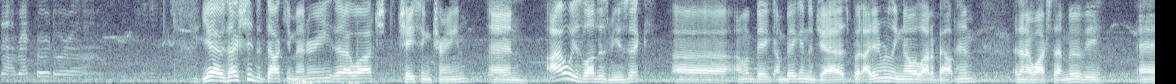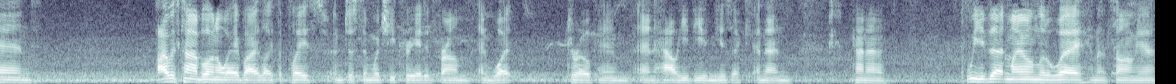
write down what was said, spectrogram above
that record or? Uh, Yeah, it was actually the documentary that I watched, Chasing Trane, and I always loved his music. Uh, I'm a big I'm big into jazz, but I didn't really know a lot about him. And then I watched that movie, and I was kind of blown away by like the place and just in which he created from, and what drove him, and how he viewed music, and then kind of weave that in my own little way in that song. Yeah.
